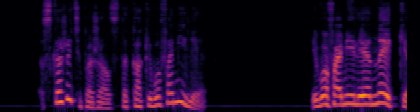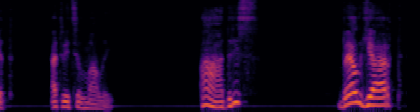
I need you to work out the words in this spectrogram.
— Скажите, пожалуйста, как его фамилия? — Его фамилия Некет, — ответил малый. — А адрес? — Белл-Ярд,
